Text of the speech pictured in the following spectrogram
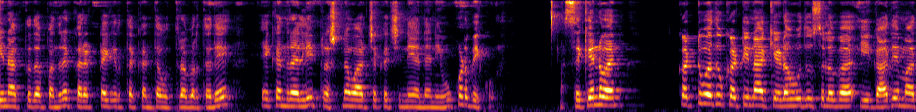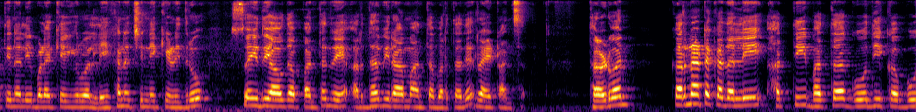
ಏನಾಗ್ತದಪ್ಪ ಅಂದರೆ ಕರೆಕ್ಟಾಗಿರ್ತಕ್ಕಂಥ ಉತ್ತರ ಬರ್ತದೆ. ಏಕೆಂದರೆ ಅಲ್ಲಿ ಪ್ರಶ್ನವಾಚಕ ಚಿಹ್ನೆಯನ್ನು ನೀವು ಕೊಡಬೇಕು. ಸೆಕೆಂಡ್ ಒನ್ ಕಟ್ಟುವುದು ಕಠಿಣ ಕೆಡುವುದು ಸುಲಭ. ಈ ಗಾದೆ ಮಾತಿನಲ್ಲಿ ಬಳಕೆಯಾಗಿರುವ ಲೇಖನ ಚಿಹ್ನೆ ಕೇಳಿದರು. ಸೊ ಇದು ಯಾವುದಪ್ಪ ಅಂತಂದರೆ ಅರ್ಧ ವಿರಾಮ ಅಂತ ಬರ್ತದೆ ರೈಟ್ ಆನ್ಸರ್ ಥರ್ಡ್ ಒನ್ ಕರ್ನಾಟಕದಲ್ಲಿ ಹತ್ತಿ, ಭತ್ತ, ಗೋಧಿ, ಕಬ್ಬು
